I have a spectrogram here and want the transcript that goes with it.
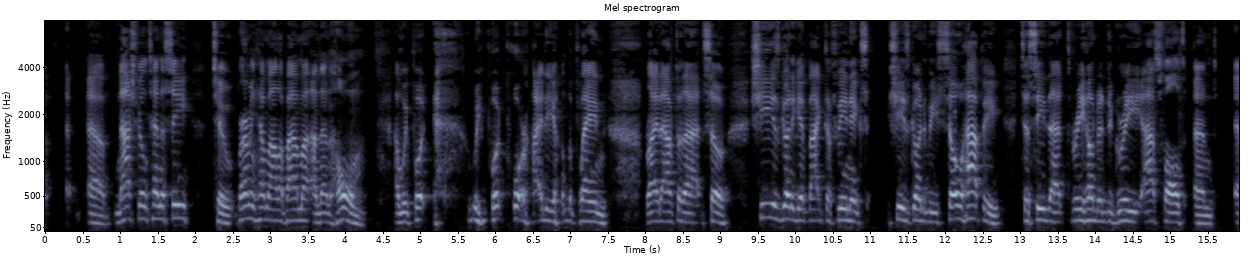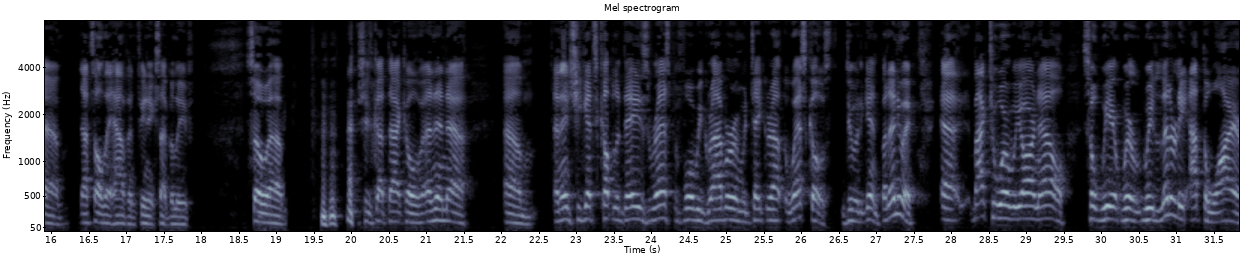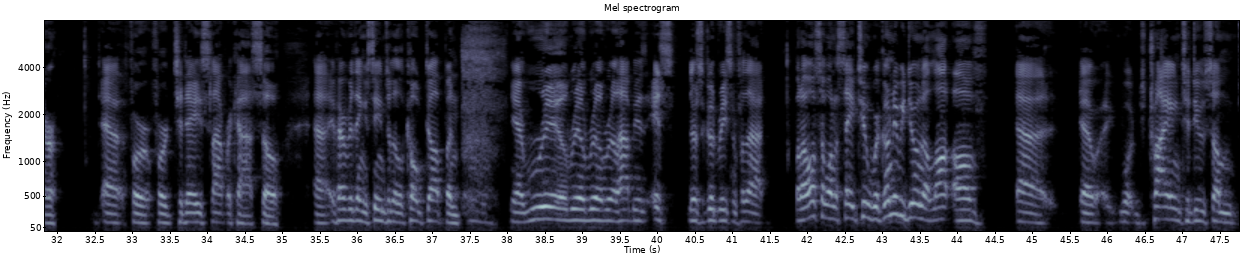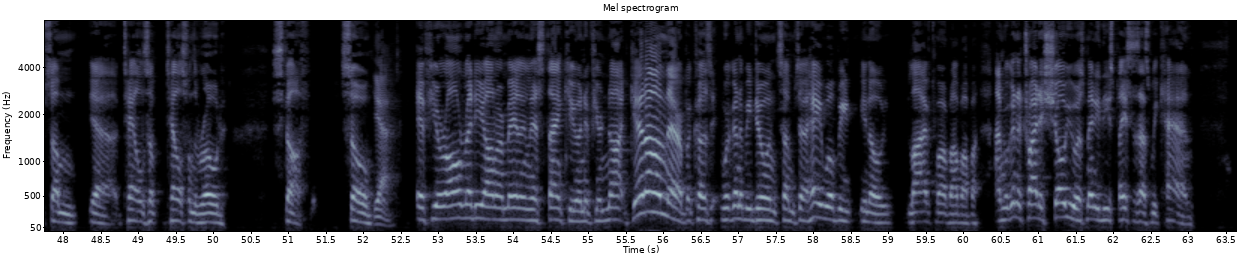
uh, Nashville, Tennessee, to Birmingham, Alabama, and then home. And we put we put poor Heidi on the plane right after that. So she is going to get back to Phoenix. She's going to be so happy to see that 300 degree asphalt, and um, that's all they have in Phoenix, I believe. So uh, she's got that going, and then uh, um, and then she gets a couple of days rest before we grab her and we take her out the west coast, do it again. But anyway, uh, back to where we are now. So we're we're we're literally at the wire uh, for for today's slappercast. So uh, if everything seems a little coked up and yeah, real, real, real, real happy, it's, it's there's a good reason for that. But I also want to say too, we're going to be doing a lot of uh, uh, trying to do some some yeah tales of tales from the road stuff. So Yeah. if you're already on our mailing list, thank you. And if you're not, get on there because we're going to be doing some. So, hey, we'll be you know live tomorrow, blah blah blah, and we're going to try to show you as many of these places as we can.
